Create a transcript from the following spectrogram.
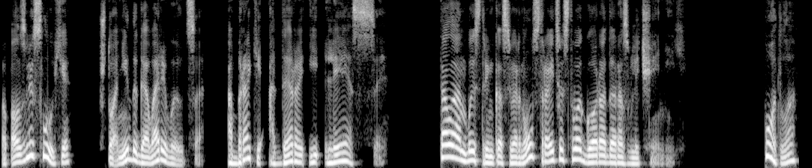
Поползли слухи, что они договариваются о браке Адера и Лиессы. Талан быстренько свернул строительство города развлечений. Подло.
